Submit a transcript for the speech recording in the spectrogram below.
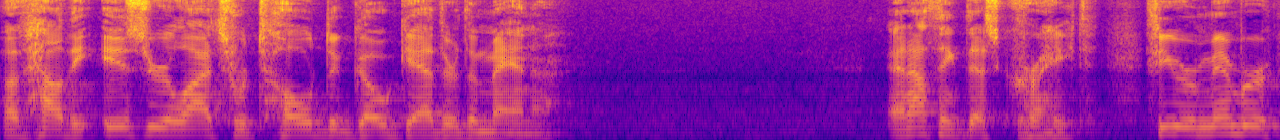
of how the Israelites were told to go gather the manna. And I think that's great. If you remember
